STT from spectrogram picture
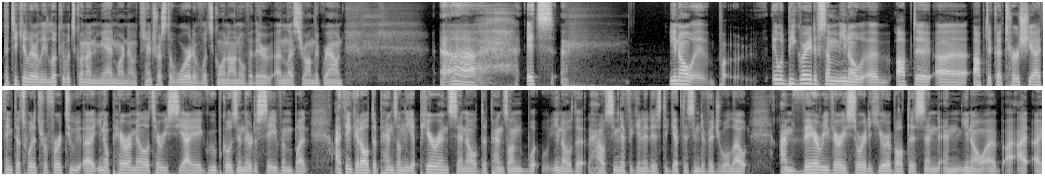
particularly look at what's going on in Myanmar now. Can't trust a word of what's going on over there unless you're on the ground uh, it's you know it would be great if some you know uh, opti- uh, optica tertia i think that's what it's referred to uh, you know paramilitary cia group goes in there to save him but i think it all depends on the appearance and all depends on what you know the how significant it is to get this individual out. I'm very very sorry to hear about this and and you know i i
